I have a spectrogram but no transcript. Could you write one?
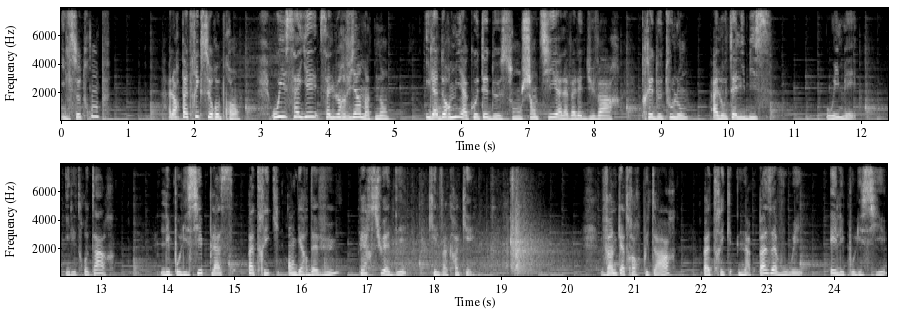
il se trompe. Alors Patrick se reprend. Oui, ça y est, ça lui revient maintenant. Il a dormi à côté de son chantier à la Valette du Var, près de Toulon, à l'hôtel Ibis. Oui, mais il est trop tard. Les policiers placent Patrick en garde à vue, persuadés qu'il va craquer. 24 heures plus tard, Patrick n'a pas avoué et les policiers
